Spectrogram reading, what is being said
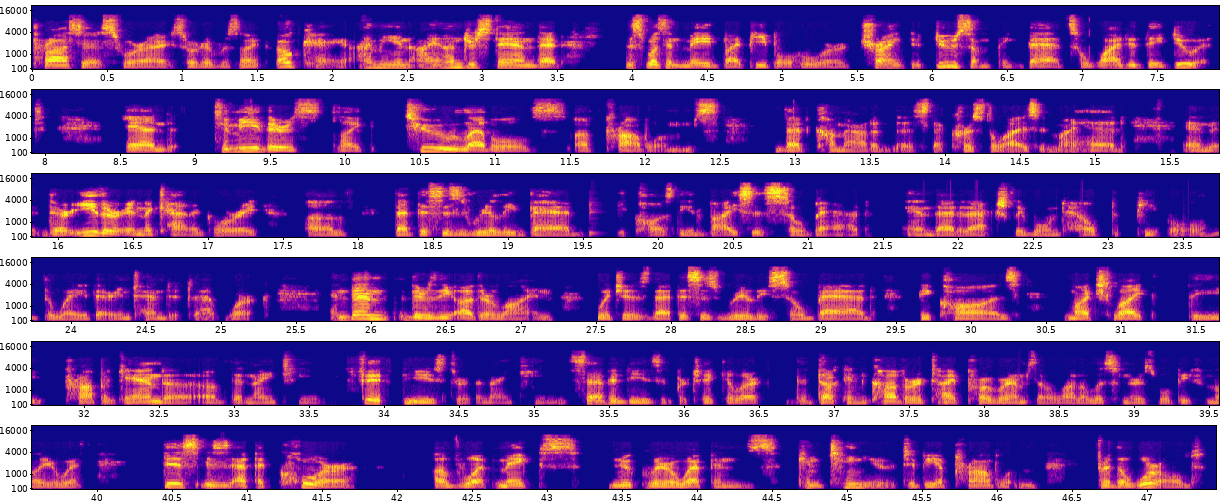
process where I sort of was like, okay, I mean, I understand that this wasn't made by people who were trying to do something bad. So why did they do it? And to me, there's like two levels of problems that come out of this that crystallize in my head. And they're either in the category of that this is really bad because the advice is so bad and that it actually won't help people the way they're intended to work. And then there's the other line, which is that this is really so bad because, much like the propaganda of the 1950s through the 1970s, in particular, the duck and cover type programs that a lot of listeners will be familiar with, this is at the core of what makes nuclear weapons continue to be a problem for the world,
